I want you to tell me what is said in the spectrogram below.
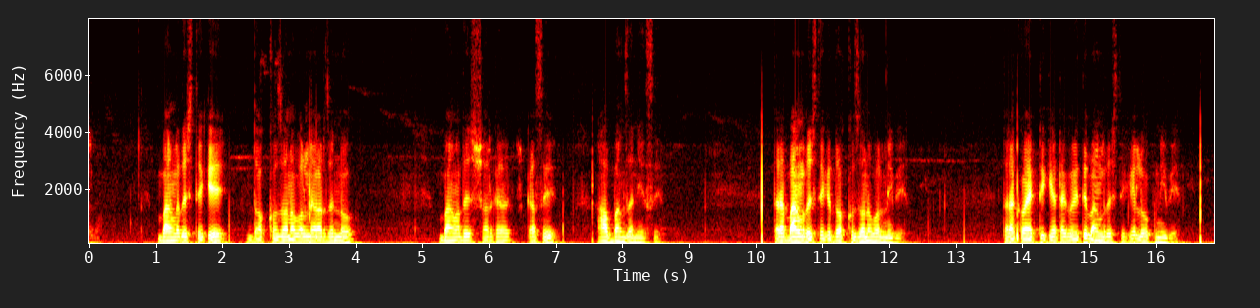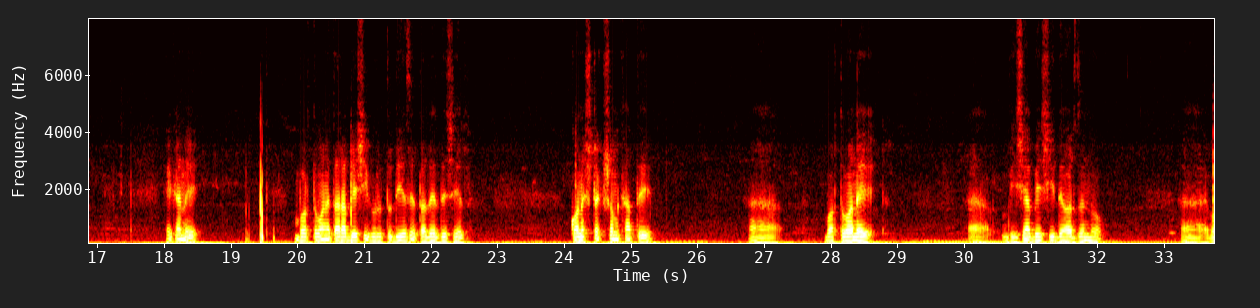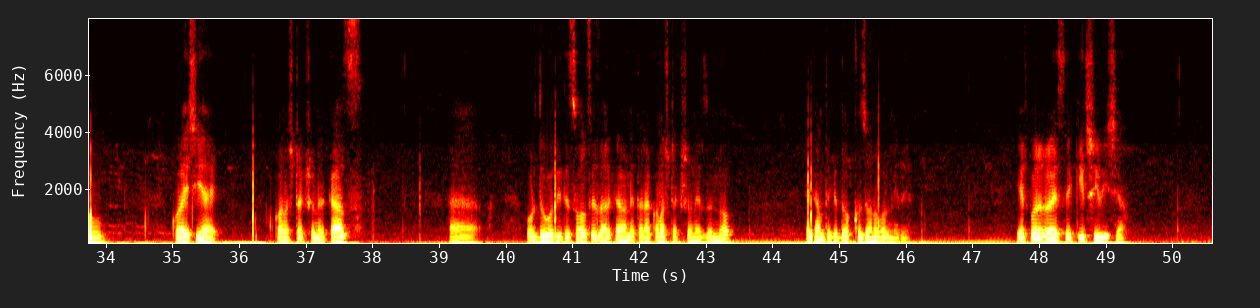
বাংলাদেশ থেকে দক্ষ জনবল নেওয়ার জন্য বাংলাদেশ সরকারের কাছে আহ্বান জানিয়েছে। তারা বাংলাদেশ থেকে দক্ষ জনবল নেবে। তারা কয়েকটি ক্যাটাগরিতে বাংলাদেশ থেকে লোক নিবে। এখানে বর্তমানে তারা বেশি গুরুত্ব দিয়েছে তাদের দেশের কনস্ট্রাকশন খাতে বর্তমানে ভিসা বেশি দেওয়ার জন্য এবং ক্রোয়েশিয়ায় কনস্ট্রাকশনের কাজ ঊর্ধ্বগতিতে চলছে, যার কারণে তারা কনস্ট্রাকশনের জন্য এখান থেকে দক্ষ জনবল নেবে। এরপরে রয়েছে কৃষি ভিসা।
